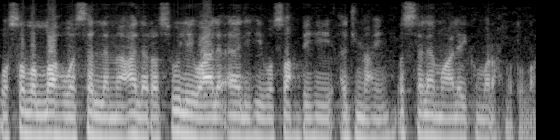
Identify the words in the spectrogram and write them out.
وصلى الله وسلم على رسوله وعلى آله وصحبه أجمعين. والسلام عليكم ورحمة الله.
